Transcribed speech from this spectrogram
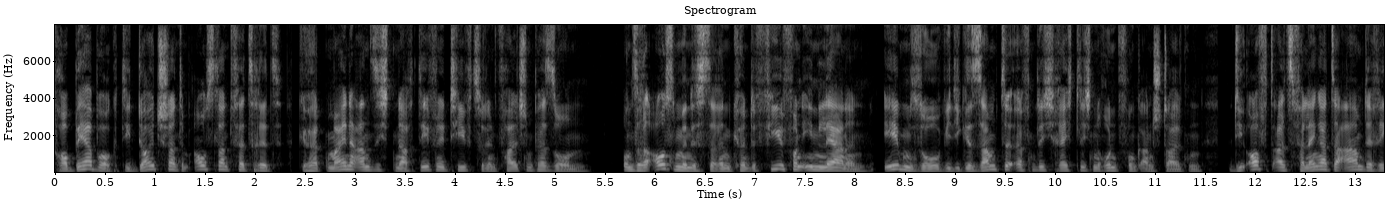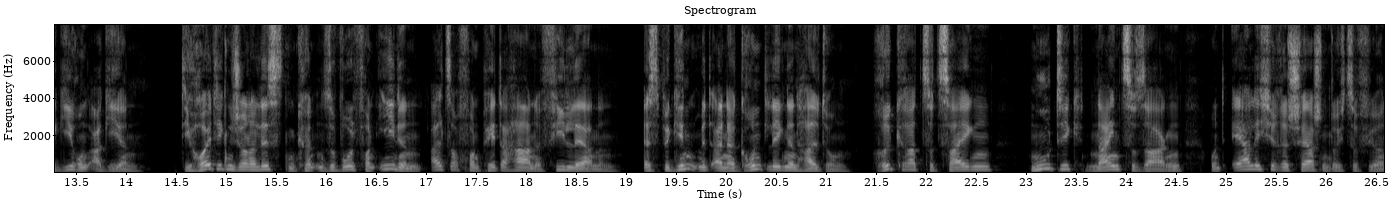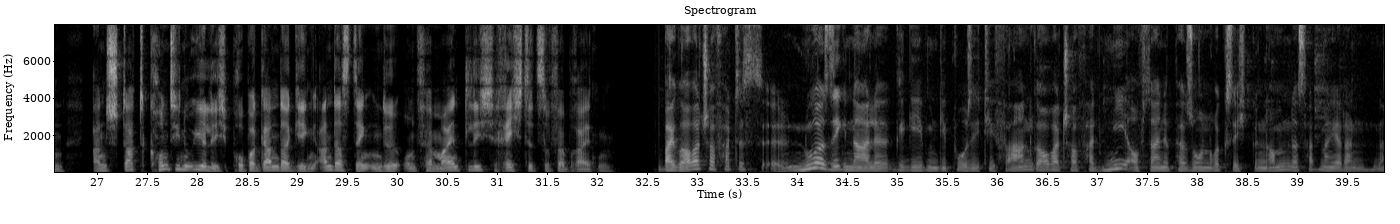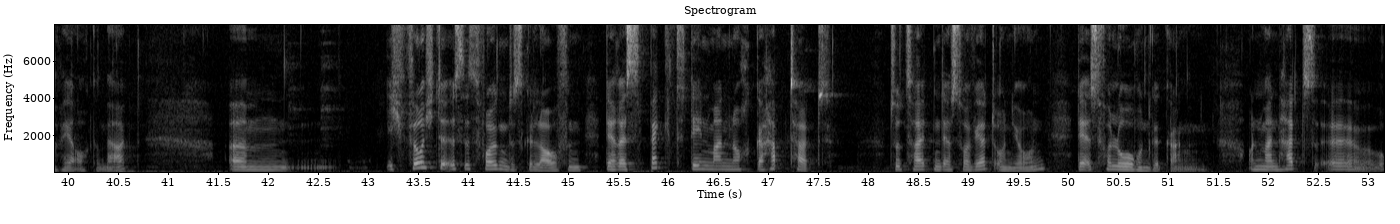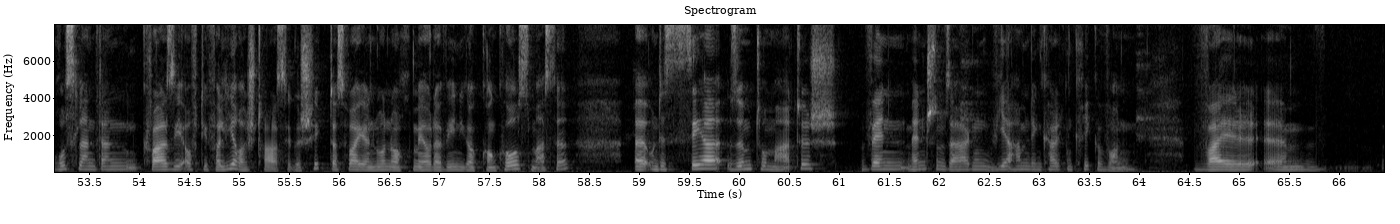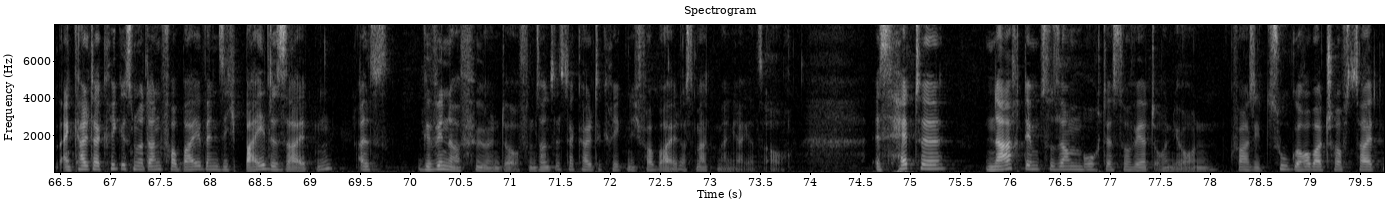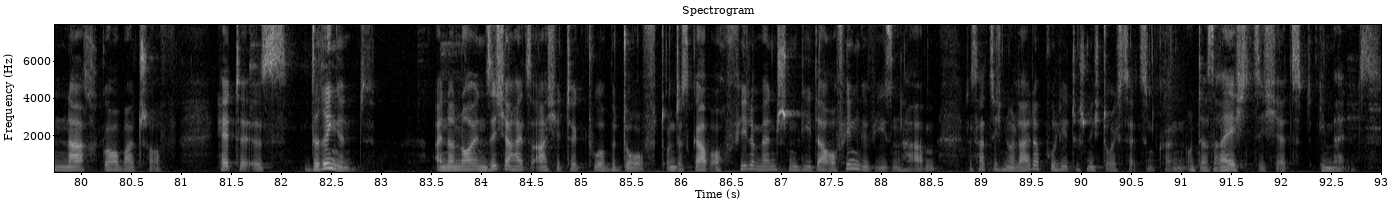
Frau Baerbock, die Deutschland im Ausland vertritt, gehört meiner Ansicht nach definitiv zu den falschen Personen. Unsere Außenministerin könnte viel von ihnen lernen, ebenso wie die gesamte öffentlich-rechtlichen Rundfunkanstalten, die oft als verlängerter Arm der Regierung agieren. Die heutigen Journalisten könnten sowohl von ihnen als auch von Peter Hahne viel lernen. Es beginnt mit einer grundlegenden Haltung, Rückgrat zu zeigen, mutig Nein zu sagen und ehrliche Recherchen durchzuführen, anstatt kontinuierlich Propaganda gegen Andersdenkende und vermeintlich Rechte zu verbreiten. Bei Gorbatschow hat es äh, nur Signale gegeben, die positiv waren. Gorbatschow hat nie auf seine Person Rücksicht genommen. Das hat man ja dann nachher auch gemerkt. Ähm, ich fürchte, es ist Folgendes gelaufen. Der Respekt, den man noch gehabt hat zu Zeiten der Sowjetunion, der ist verloren gegangen. Und man hat äh, Russland dann quasi auf die Verliererstraße geschickt. Das war ja nur noch mehr oder weniger Konkursmasse. Äh, und es ist sehr symptomatisch, wenn Menschen sagen, wir haben den Kalten Krieg gewonnen. Weil ähm, ein kalter Krieg ist nur dann vorbei, wenn sich beide Seiten als Gewinner fühlen dürfen. Sonst ist der Kalte Krieg nicht vorbei. Das merkt man ja jetzt auch. Es hätte nach dem Zusammenbruch der Sowjetunion, quasi zu Gorbatschows Zeiten nach Gorbatschow, hätte es dringend einer neuen Sicherheitsarchitektur bedurft. Und es gab auch viele Menschen, die darauf hingewiesen haben. Das hat sich nur leider politisch nicht durchsetzen können. Und das rächt sich jetzt immens.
